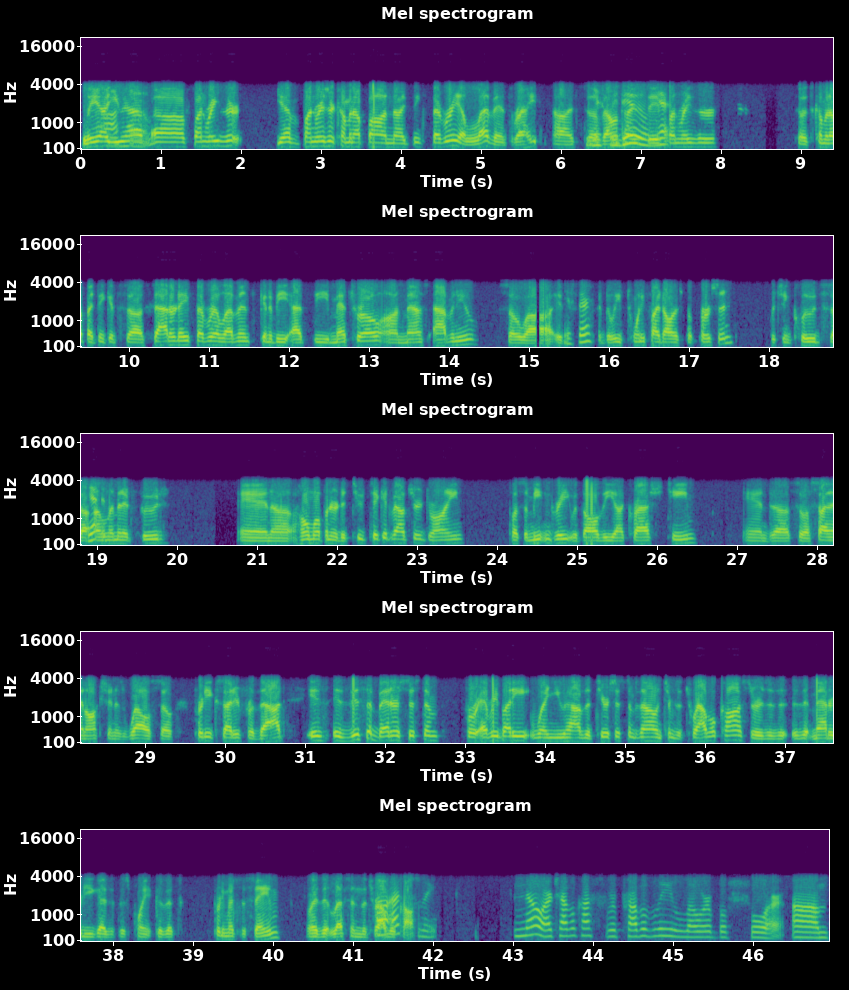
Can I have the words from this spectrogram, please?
Lea, awesome. you have a fundraiser you have a fundraiser coming up on I think February 11th, right? Uh, it's a yes, Valentine's Day yeah. fundraiser. So it's coming up. I think it's uh, Saturday, February 11th. Going to be at the Metro on Mass Avenue. So uh, it's yes. I believe $25 per person, which includes uh, yep. unlimited food and uh, home opener to two ticket voucher drawing, plus a meet and greet with all the uh, Crash team, and uh, so a silent auction as well. So pretty excited for that. Is is this a better system for everybody when you have the tier systems now in terms of travel costs, or does it does it matter to you guys at this point because it's pretty much the same, or is it lessen the travel costs? Actually, no, our travel costs were probably lower before. Um,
